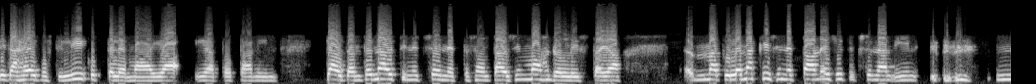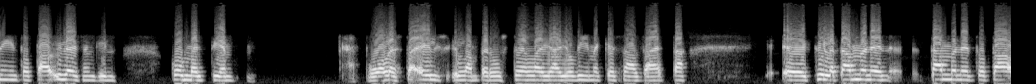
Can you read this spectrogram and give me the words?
sitä helposti liikuttelemaan ja, ja tota, niin, käytäntö näytti nyt sen, että se on täysin mahdollista ja mä kyllä näkisin, että on esityksenä niin, niin tota, yleisönkin kommenttien puolesta eilisillan perusteella ja jo viime kesältä, että e, kyllä tämmöinen tota,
